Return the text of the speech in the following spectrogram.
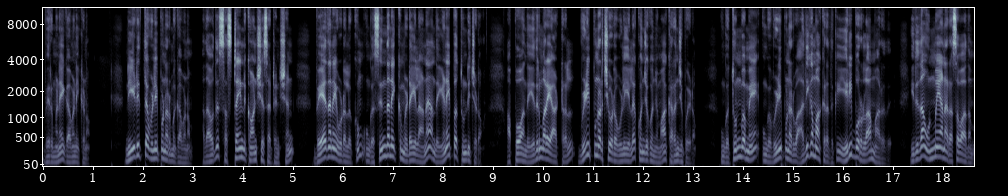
வெறுமனே கவனிக்கணும். நீடித்த விழிப்புணர்வு கவனம் அதாவது சஸ்டைன்டு கான்ஷியஸ் அட்டென்ஷன் வேதனை உடலுக்கும் உங்க சிந்தனைக்கும் இடையிலான அந்த இணைப்பை துண்டிச்சிடும். அப்போ அந்த எதிர்மறை ஆற்றல் விழிப்புணர்ச்சியோட ஒளியில கொஞ்சம் கொஞ்சமா கரைஞ்சு போயிடும். உங்க துன்பமே உங்க விழிப்புணர்வை அதிகமாக்குறதுக்கு எரிபொருளா மாறுது. இதுதான் உண்மையான ரசவாதம்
